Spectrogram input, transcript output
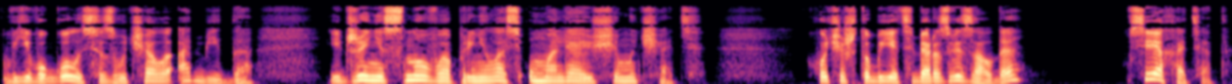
В его голосе звучала обида, и Дженни снова принялась умоляюще мычать. «Хочешь, чтобы я тебя развязал, да?» «Все хотят.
